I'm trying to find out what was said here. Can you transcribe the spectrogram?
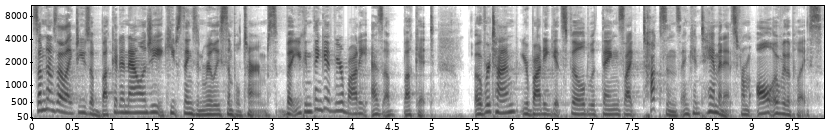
Sometimes I like to use a bucket analogy. It keeps things in really simple terms, but you can think of your body as a bucket. Over time, your body gets filled with things like toxins and contaminants from all over the place.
